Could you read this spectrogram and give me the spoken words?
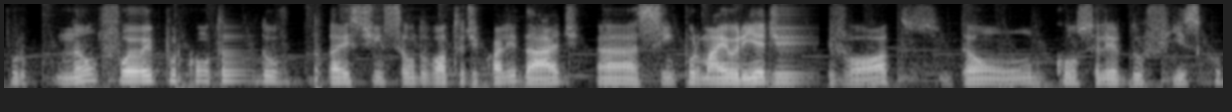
por, não foi por conta do, da extinção do voto de qualidade, assim por maioria de votos. Então, um conselheiro do fisco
